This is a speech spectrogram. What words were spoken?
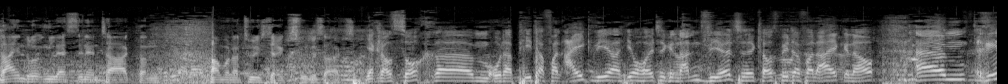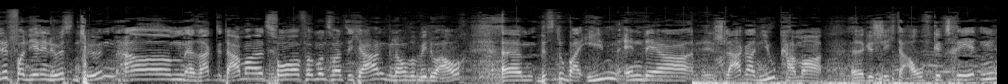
reindrücken lässt in den Tag, dann haben wir natürlich direkt zugesagt. Ja, Klaus Zoch ähm, oder Peter van Eyck, wie er hier heute genannt wird, äh, Klaus-Peter van Eyck, genau, ähm, redet von dir in den höchsten Tönen. Ähm, er sagte damals, vor 25 Jahren, genauso wie du auch, ähm, bist du bei ihm in der Schlager-Newcomer-Geschichte aufgetreten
